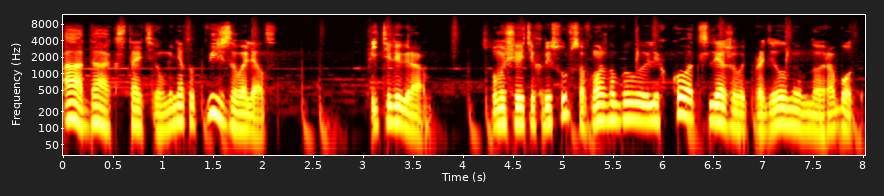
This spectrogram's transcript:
А, да, кстати, у меня тут Twitch завалялся. И Telegram. С помощью этих ресурсов можно было легко отслеживать проделанную мной работу,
